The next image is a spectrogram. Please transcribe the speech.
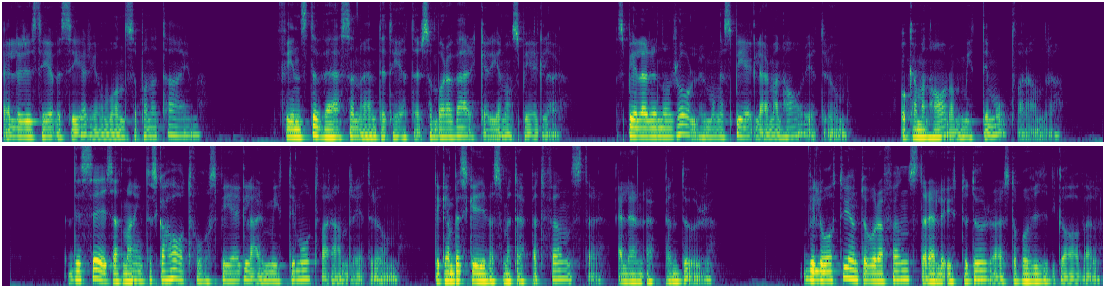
eller i tv-serien Once upon a time. Finns det väsen och entiteter som bara verkar genom speglar? Spelar det någon roll hur många speglar man har i ett rum? Och kan man ha dem mitt emot varandra? Det sägs att man inte ska ha två speglar mitt emot varandra i ett rum. Det kan beskrivas som ett öppet fönster eller en öppen dörr. Vi låter ju inte våra fönster eller ytterdörrar stå på vid gavel.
